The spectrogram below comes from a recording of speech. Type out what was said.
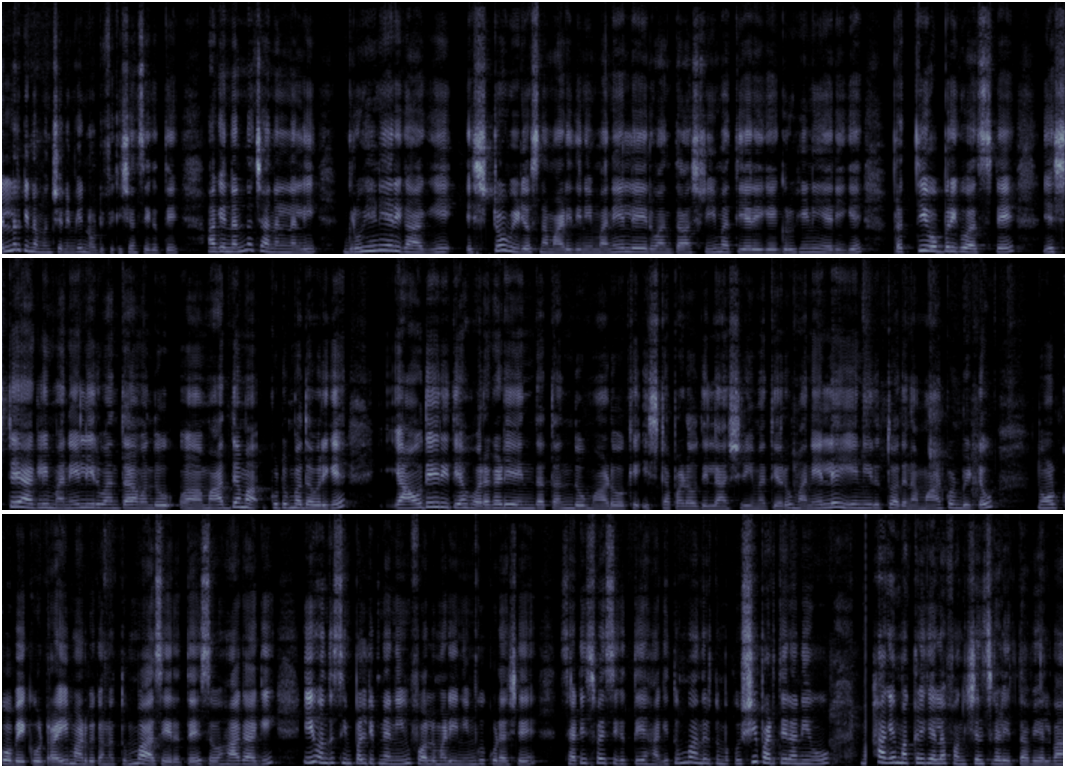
ಎಲ್ಲರಿಗಿಂತ ಮುಂಚೆ ನಿಮಗೆ ನೋಟಿಫಿಕೇಶನ್ ಸಿಗುತ್ತೆ. ಹಾಗೆ ನನ್ನ ಚಾನಲ್ನಲ್ಲಿ ಗೃಹಿಣಿಯರಿಗಾಗಿ ಎಷ್ಟೋ ವೀಡಿಯೋಸ್ನ ಮಾಡಿದ್ದೀನಿ. ಮನೆಯಲ್ಲೇ ಇರುವಂಥ ಶ್ರೀಮತಿಯರಿಗೆ, ಗೃಹಿಣಿಯರಿಗೆ, ಪ್ರತಿಯೊಬ್ಬರಿಗೂ ಅಷ್ಟೇ. ಎಷ್ಟೇ ಆಗಲಿ ಮನೆಯಲ್ಲಿರುವಂಥ ಒಂದು ಮಾಧ್ಯಮ ಕುಟುಂಬದವರಿಗೆ ಯಾವುದೇ ರೀತಿಯ ಹೊರಗಡೆಯಿಂದ ತಂದು ಮಾಡೋಕೆ ಇಷ್ಟಪಡೋದಿಲ್ಲ. ಶ್ರೀಮತಿಯರು ಮನೆಯಲ್ಲೇ ಏನಿರುತ್ತೋ ಅದನ್ನು ಮಾಡ್ಕೊಂಡ್ಬಿಟ್ಟು ನೋಡ್ಕೋಬೇಕು, ಟ್ರೈ ಮಾಡಬೇಕು ಅನ್ನೋ ತುಂಬ ಆಸೆ ಇರುತ್ತೆ. ಸೊ ಹಾಗಾಗಿ ಈ ಒಂದು ಸಿಂಪಲ್ ಟಿಪ್ನ ನೀವು ಫಾಲೋ ಮಾಡಿ, ನಿಮಗೂ ಕೂಡ ಅಷ್ಟೇ ಸ್ಯಾಟಿಸ್ಫೈ ಸಿಗುತ್ತೆ. ಹಾಗೆ ತುಂಬ ಅಂದರೆ ತುಂಬ ಖುಷಿ ಪಡ್ತೀರಾ ನೀವು? ಹಾಗೆ ಮಕ್ಕಳಿಗೆಲ್ಲ ಫಂಕ್ಷನ್ಸ್ಗಳಿರ್ತವೆ ಅಲ್ವಾ?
